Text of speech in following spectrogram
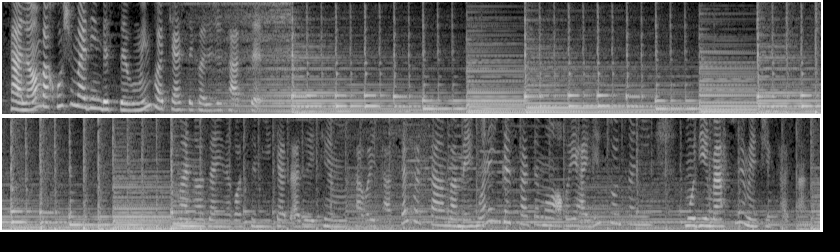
سلام و خوش اومدین به سومین پادکست کالج تبسل من نازنین قاسمی یکی از اعضای تیم محتوای تبسل هستم و مهمان این قسمت ما آقای علی سلطانی مدیر محصول متریکس هستند.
